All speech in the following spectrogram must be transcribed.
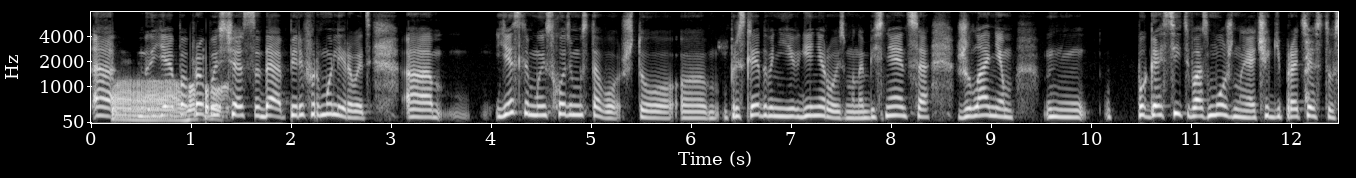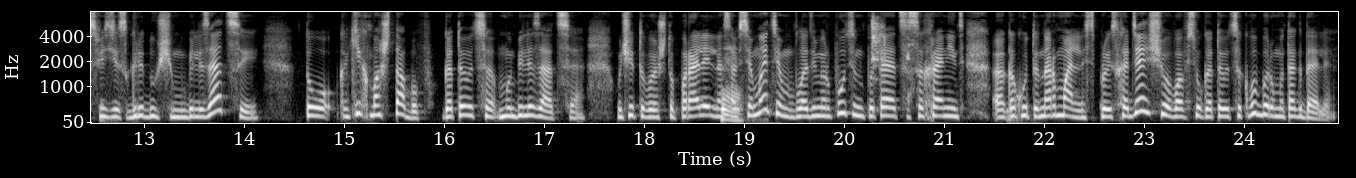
А, а, я попробую вопрос. сейчас, да, переформулировать. А, если мы исходим из того, что э, преследование Евгения Ройзмана объясняется желанием погасить возможные очаги протеста в связи с грядущей мобилизацией, то каких масштабов готовится мобилизация, учитывая, что параллельно со всем этим Владимир Путин пытается сохранить э, какую-то нормальность происходящего, вовсю готовится к выборам и так далее?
